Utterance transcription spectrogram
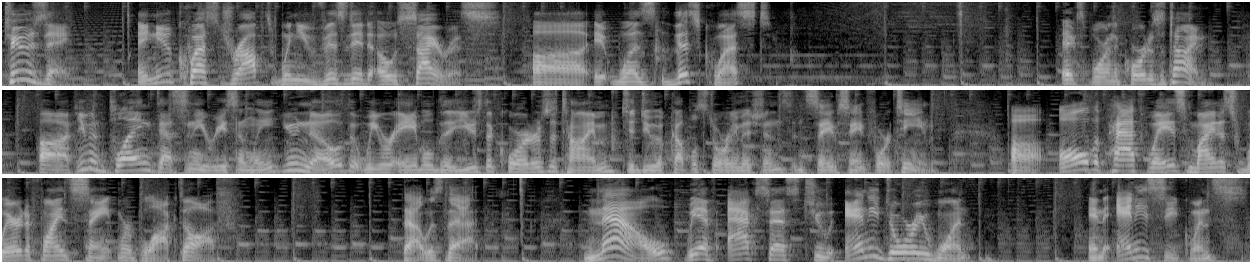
Tuesday, a new quest dropped when you visited Osiris. Uh, it was this quest, exploring the corridors of time. Uh, if you've been playing Destiny recently, you know that we were able to use the corridors of time to do a couple story missions and save Saint 14. Uh, all the pathways minus where to find Saint were blocked off. That was that. Now we have access to any door we want in any sequence.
